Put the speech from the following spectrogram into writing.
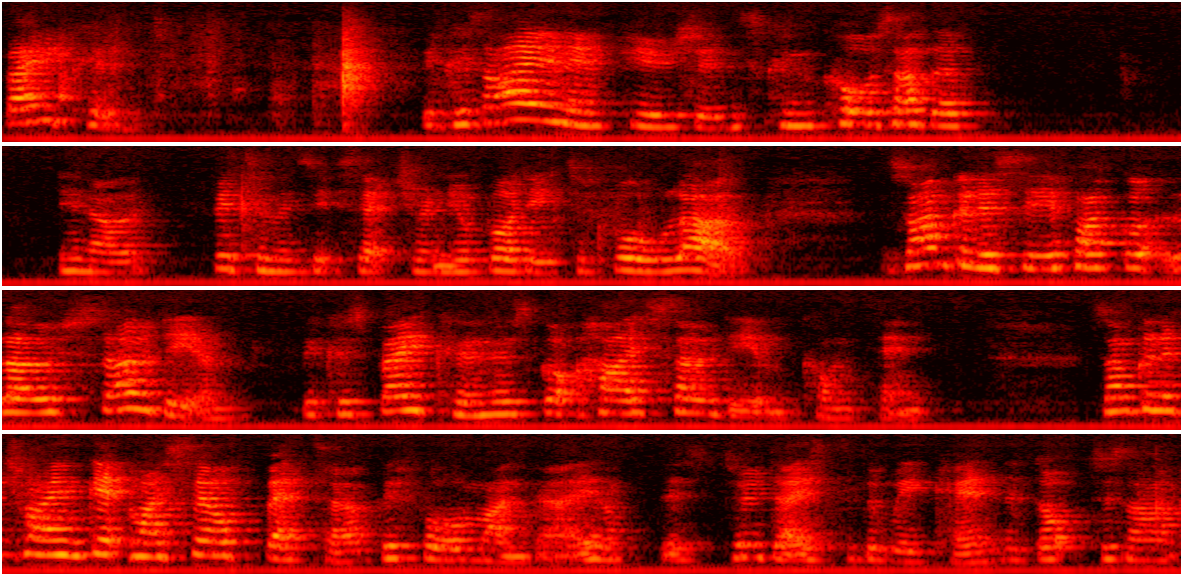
bacon because iron infusions can cause other, you know, vitamins, etc., in your body to fall low. So I'm going to see if I've got low sodium because bacon has got high sodium content. So I'm going to try and get myself better before Monday. There's two days to the weekend. The doctors aren't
